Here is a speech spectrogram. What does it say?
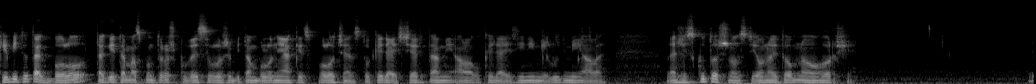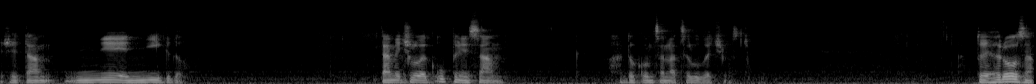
keby to tak bolo, tak je tam aspoň trošku veselo, že by tam bolo nejaké spoločenstvo, keď aj s čertami, alebo keď aj s inými ľuďmi, ale lenže v skutočnosti ono je to mnoho horšie. Že tam nie je nikto. Tam je človek úplne sám. Dokonca na celú väčšnosť. To je hrôza.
